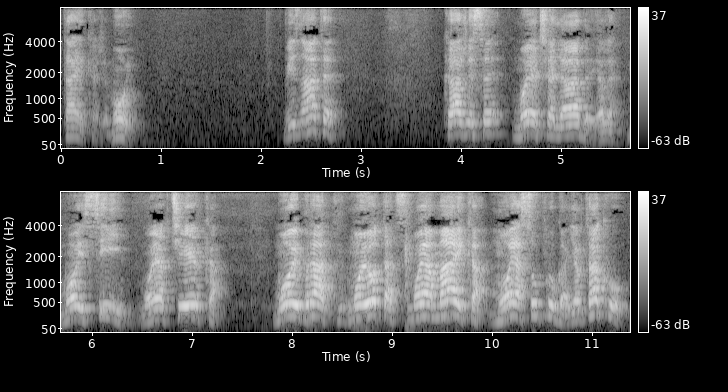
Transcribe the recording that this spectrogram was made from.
Taj kaže moj. Vi znate, kaže se moje čeljade, jele? moj sin, moja kćerka, moj brat, moj otac, moja majka, moja supruga, jel tako?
